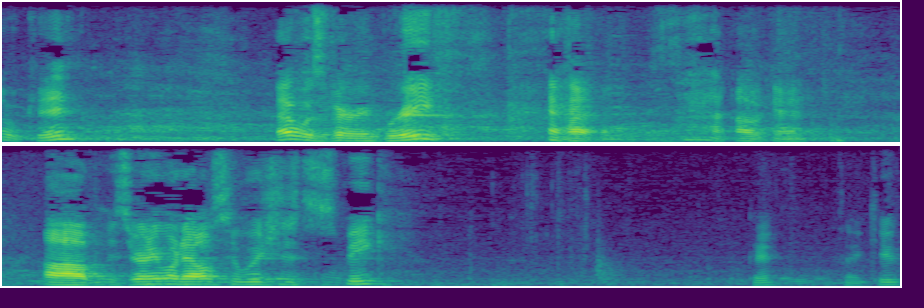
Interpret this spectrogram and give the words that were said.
Okay. That was very brief. Okay. Um, Is there anyone else who wishes to speak? Okay, thank you.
